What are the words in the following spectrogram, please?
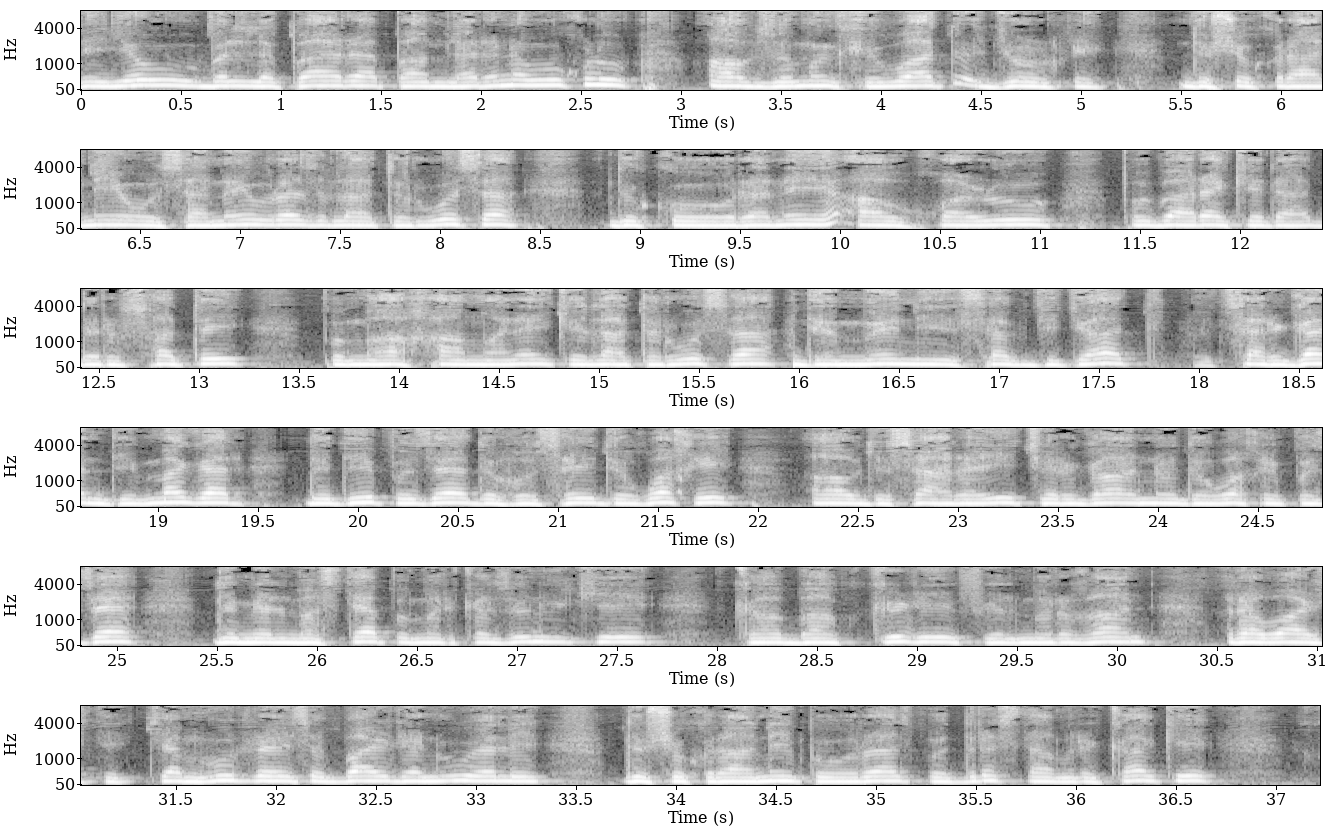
د یو بل لپاره پاملرنه وکړو او زموږ هیواد جوړ کړي د شکرانې اوسنۍ ورځ لا تر اوسه د کورنۍ او خوړو په باره کې ده، د رخصتۍ په ماښامنۍ کې لا تر اوسه د مني سبزیجات څرګند دي، مګر د دې په ځای د هوسۍ د غوښې او د صحرايي چرګانو د غوښې په ځای د مېلمستیا په مرکزونو کې کباب کړي فیلمرغان رواج دي. جمهور رئیس بایډن وویل، د شکرانې په ورځ په درسته امریکا کې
